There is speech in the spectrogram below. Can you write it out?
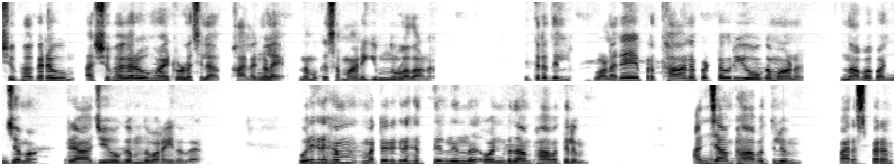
ശുഭകരവും അശുഭകരവുമായിട്ടുള്ള ചില ഫലങ്ങളെ നമുക്ക് സമ്മാനിക്കും എന്നുള്ളതാണ്. ഇത്തരത്തിൽ വളരെ പ്രധാനപ്പെട്ട ഒരു യോഗമാണ് നവപഞ്ചമ രാജയോഗം എന്ന് പറയുന്നത്. ഒരു ഗ്രഹം മറ്റൊരു ഗ്രഹത്തിൽ നിന്ന് ഒൻപതാം ഭാവത്തിലും അഞ്ചാം ഭാവത്തിലും പരസ്പരം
